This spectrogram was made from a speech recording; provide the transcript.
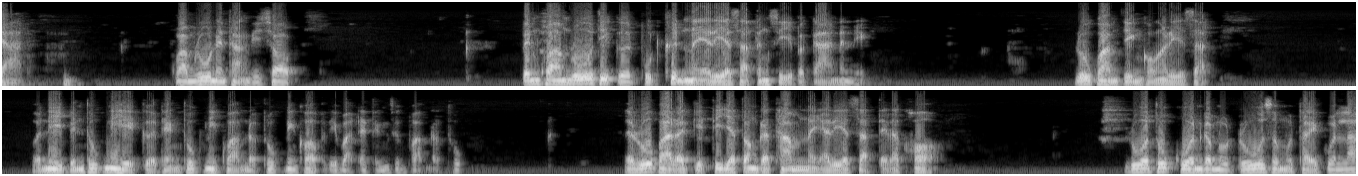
ญาตความรู้ในทางที่ชอบ เป็นความรู้ที่เกิดผุดขึ้นในอริยสัจทั้งสี่ประการนั่นเอง รู้ความจริงของอริยสัจว่านี่เป็นทุกข์นี่เหตุเกิดแห่งทุกข์นี่ความดับทุกข์นี่ข้อปฏิบัติได้ถึงซึ่งความดับทุกข์และรู้ภารกิจที่จะต้องกระทำในอริยสัจแต่ละข้อ รู้ทุกควรกำหนดรู้สมุทัยควรละ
